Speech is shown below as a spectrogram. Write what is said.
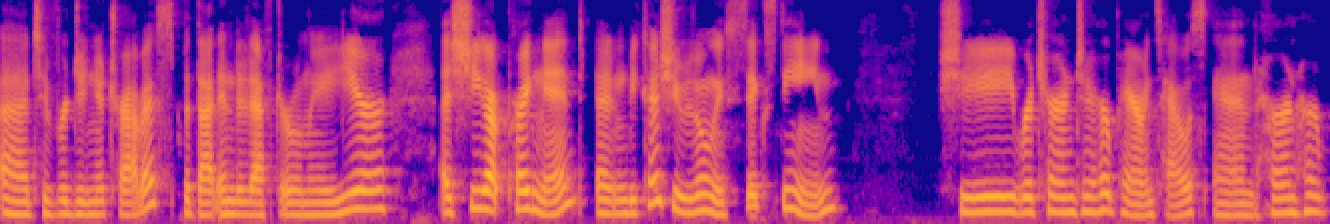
uh, to Virginia Travis, but that ended after only a year as she got pregnant. And because she was only 16, she returned to her parents' house, and her and her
